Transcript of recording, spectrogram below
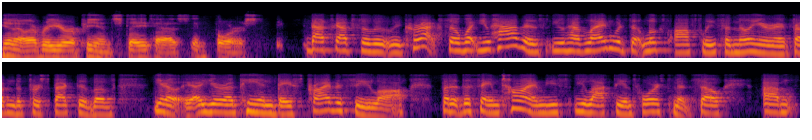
you know every European state has enforced. That's absolutely correct. So what you have is you have language that looks awfully familiar from the perspective of, you know, a European-based privacy law, but at the same time you you lack the enforcement. So um,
